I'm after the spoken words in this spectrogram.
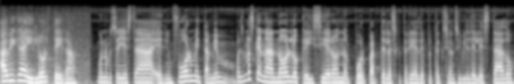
Abigail Ortega. Bueno, pues ahí está el informe y también, pues más que nada, ¿no? Lo que hicieron por parte de la Secretaría de Protección Civil del Estado,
